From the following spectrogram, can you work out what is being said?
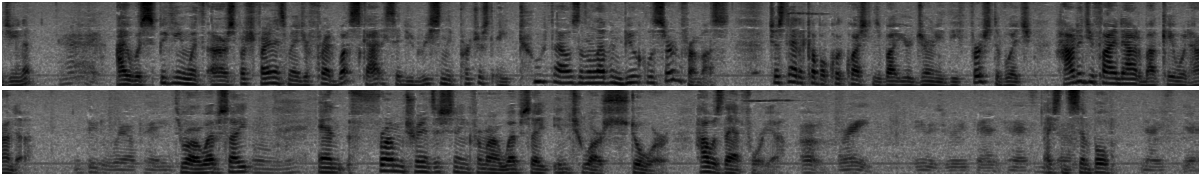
Gina. Hi. I was speaking with our special finance manager, Fred Wescott. He said you'd recently purchased a 2011 Buick Lucerne from us. Just had a couple quick questions about your journey. The first of which, how did you find out about Cawood Honda? Through the well page. Through our website? Mm-hmm. And from transitioning from our website into our store, how was that for you? Oh, great. It was really fantastic. Nice and simple. Nice, yes.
